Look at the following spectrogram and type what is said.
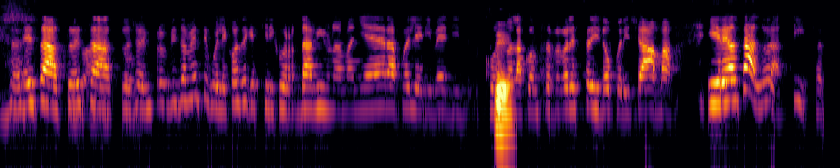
Esatto, esatto, cioè improvvisamente quelle cose che ti ricordavi in una maniera, poi le rivedi con sì. la consapevolezza di dopo, dici, ah, ma in realtà allora sì, cioè,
